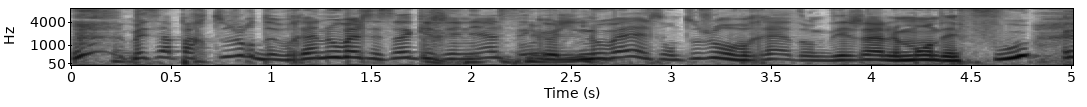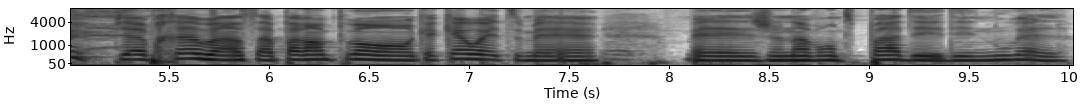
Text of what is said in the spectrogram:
Mais ça part toujours de vraies nouvelles, c'est ça qui est génial, c'est que les nouvelles elles sont toujours vraies. Donc déjà le monde est fou. Puis après ben ça part un peu en cacahuète mais mais je n'invente pas des, des nouvelles.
